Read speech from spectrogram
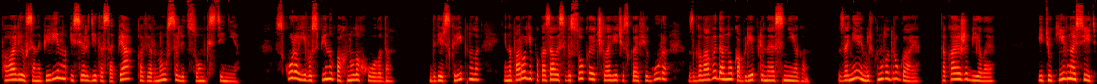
повалился на перину и, сердито сопя, повернулся лицом к стене. Скоро в его спину пахнуло холодом. Дверь скрипнула, и на пороге показалась высокая человеческая фигура с головы до ног облепленная снегом. За нею мелькнула другая, такая же белая. «И тюки вносить?»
